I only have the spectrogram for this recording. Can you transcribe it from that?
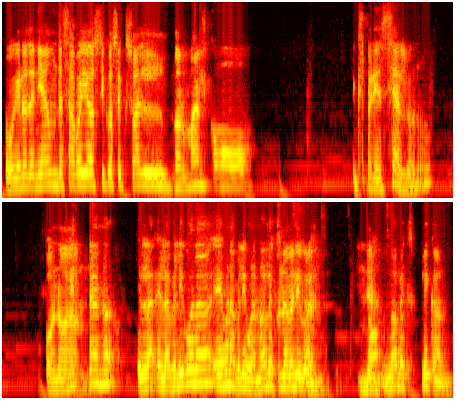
Como que no tenían un desarrollo psicosexual normal como experienciarlo, ¿no? O no. Mira, no, en, la, en la película es una película, no lo Una explican. película. No, no lo explican.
